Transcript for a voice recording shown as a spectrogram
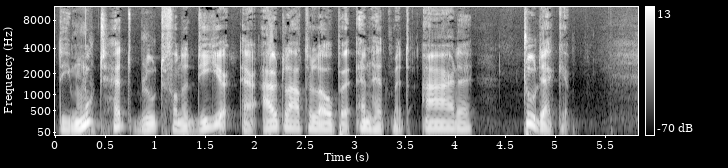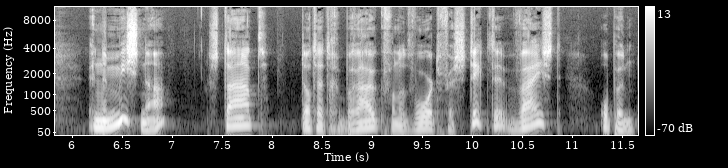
die moet het bloed van het dier eruit laten lopen en het met aarde toedekken. In de Mishnah staat dat het gebruik van het woord verstikte wijst op een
